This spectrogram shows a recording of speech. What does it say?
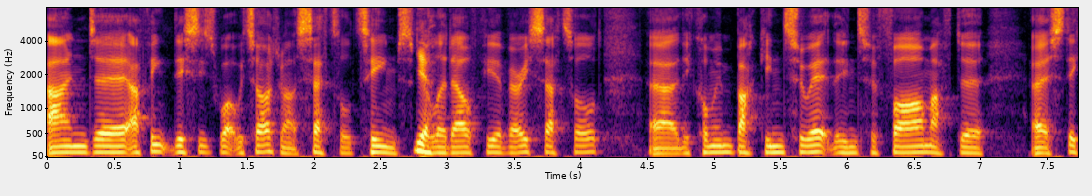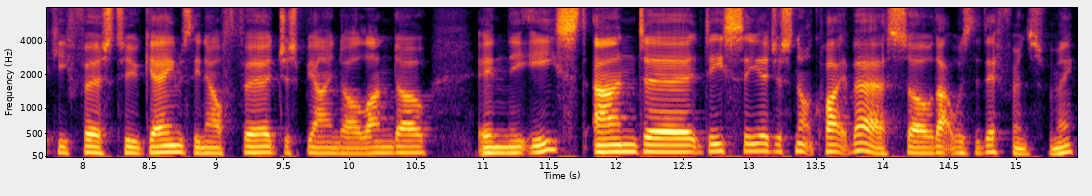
And uh, I think this is what we're talking about settled teams. Yeah. Philadelphia, very settled. Uh, they're coming back into it, into form after a sticky first two games. They're now third, just behind Orlando in the East. And uh, DC are just not quite there. So that was the difference for me.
